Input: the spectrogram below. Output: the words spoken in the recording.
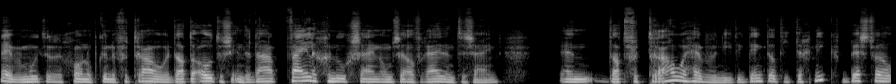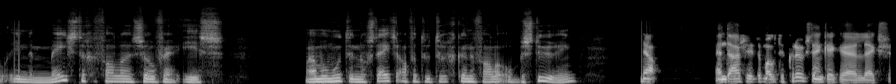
Nee, we moeten er gewoon op kunnen vertrouwen dat de auto's inderdaad veilig genoeg zijn om zelfrijdend te zijn. En dat vertrouwen hebben we niet. Ik denk dat die techniek best wel in de meeste gevallen zover is. Maar we moeten nog steeds af en toe terug kunnen vallen op besturing. Ja, en daar zit hem ook de crux, denk ik, Lex.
